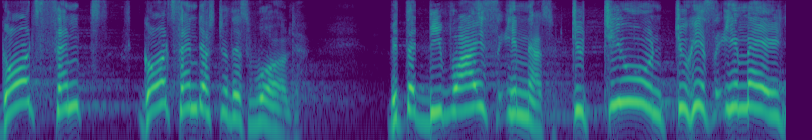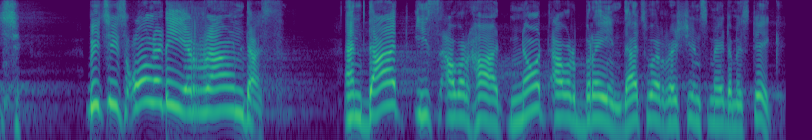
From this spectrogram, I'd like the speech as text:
God sent, God sent us to this world with a device in us to tune to his image, which is already around us. And that is our heart, not our brain. That's where Russians made a mistake.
